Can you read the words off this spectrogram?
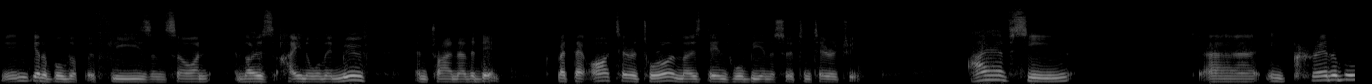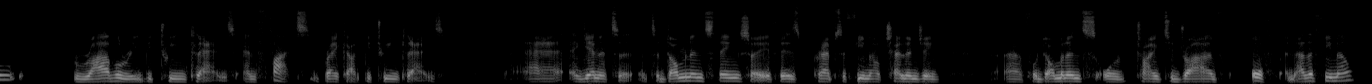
you, you get a build-up of fleas and so on, and those hyena will then move and try another den. But they are territorial, and those dens will be in a certain territory. I have seen uh, incredible rivalry between clans and fights break out between clans. Uh, again, it's a, it's a dominance thing. So if there's perhaps a female challenging uh, for dominance or trying to drive off another female,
